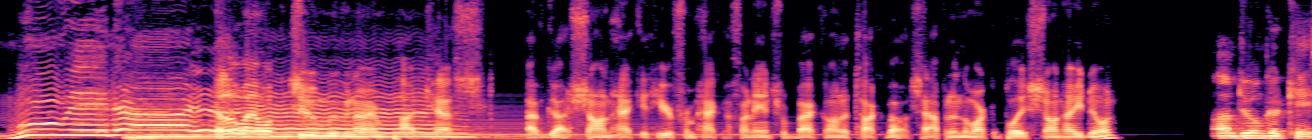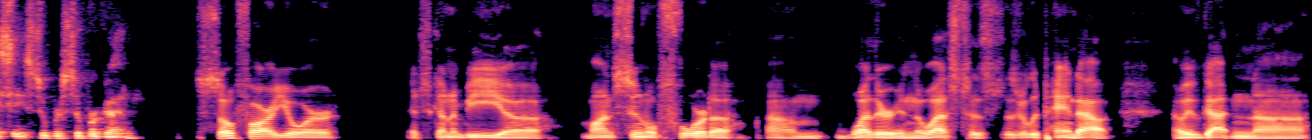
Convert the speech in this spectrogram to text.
Moving higher. Hello and welcome to Moving Iron Podcast. I've got Shawn Hackett here from Hackett Financial back on to talk about what's happening in the marketplace. Shawn, how you doing? I'm doing good, Casey. Super, super good. So far, your it's going to be uh, monsoonal Florida um, weather in the west has, has really panned out. And we've gotten, uh,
